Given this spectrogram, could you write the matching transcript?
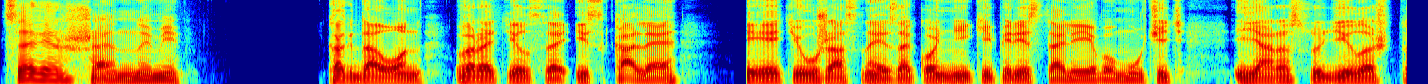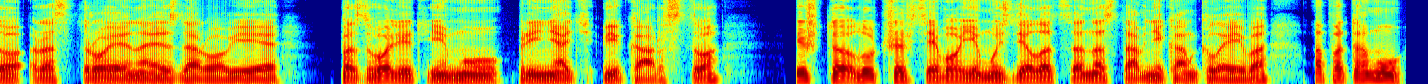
совершенными. Когда он воротился из Кале, и эти ужасные законники перестали его мучить, я рассудила, что расстроенное здоровье позволит ему принять викарство — и что лучше всего ему сделаться наставником Клейва, а потому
